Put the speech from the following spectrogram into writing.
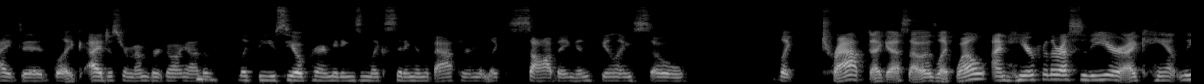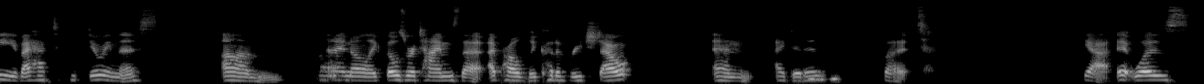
I did. Like I just remember going out of like the UCO prayer meetings and like sitting in the bathroom and like sobbing and feeling so trapped, I guess. I was like, well, I'm here for the rest of the year. I can't leave. I have to keep doing this. Um, and I know like those were times that I probably could have reached out and I didn't, but yeah, it was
